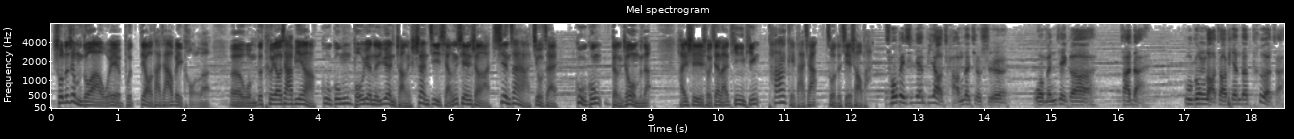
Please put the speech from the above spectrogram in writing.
说了这么多啊，我也不吊大家胃口了。呃，我们的特邀嘉宾啊，故宫博物院的院长单霁翔先生啊，现在啊就在故宫等着我们呢。还是首先来听一听他给大家做的介绍吧。筹备时间比较长的就是我们这个展览——故宫老照片的特展。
